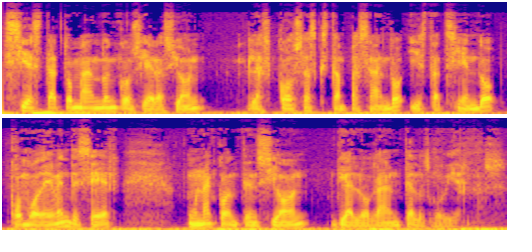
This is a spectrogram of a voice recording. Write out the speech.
sí está tomando en consideración las cosas que están pasando y está haciendo como deben de ser una contención dialogante a los gobiernos.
